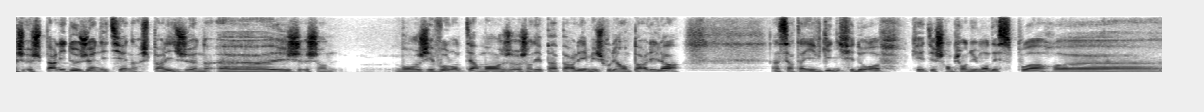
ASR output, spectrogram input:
je, parlais de jeunes, Étienne. Je parlais de jeunes. Euh, bon, j'ai volontairement, je- j'en ai pas parlé, mais je voulais en parler là. Un certain Evgeny Fedorov, qui a été champion du monde espoir euh,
